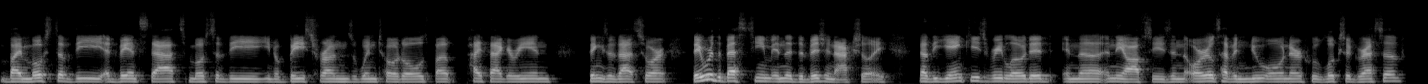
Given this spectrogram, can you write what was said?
by most of the advanced stats, most of the you know base runs, win totals, but Pythagorean things of that sort. They were the best team in the division actually. Now the Yankees reloaded in the in the offseason. The Orioles have a new owner who looks aggressive,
